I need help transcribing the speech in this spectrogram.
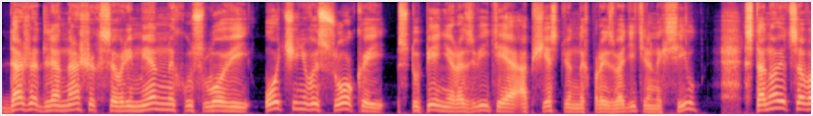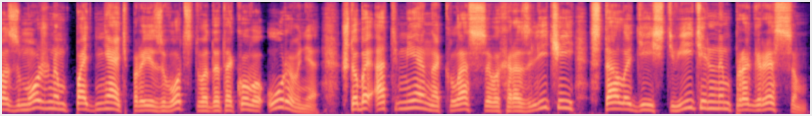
даже для наших современных условий, очень высокой ступени развития общественных производительных сил – становится возможным поднять производство до такого уровня, чтобы отмена классовых различий стала действительным прогрессом,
